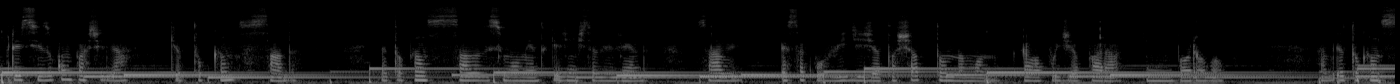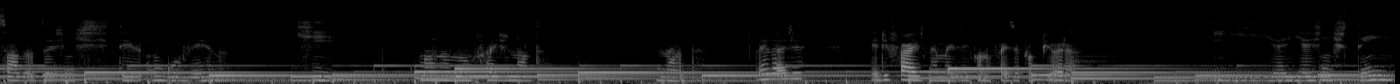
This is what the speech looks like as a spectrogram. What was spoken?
Eu preciso compartilhar que eu tô cansada. Eu tô cansada desse momento que a gente tá vivendo, sabe? Essa Covid já tá chatona, mano. Ela podia parar e ir embora logo. Eu tô cansada da gente ter um governo que, mano, não faz nada. Nada. Na verdade, ele faz, né? Mas aí quando faz é pra piorar. E aí a gente tem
